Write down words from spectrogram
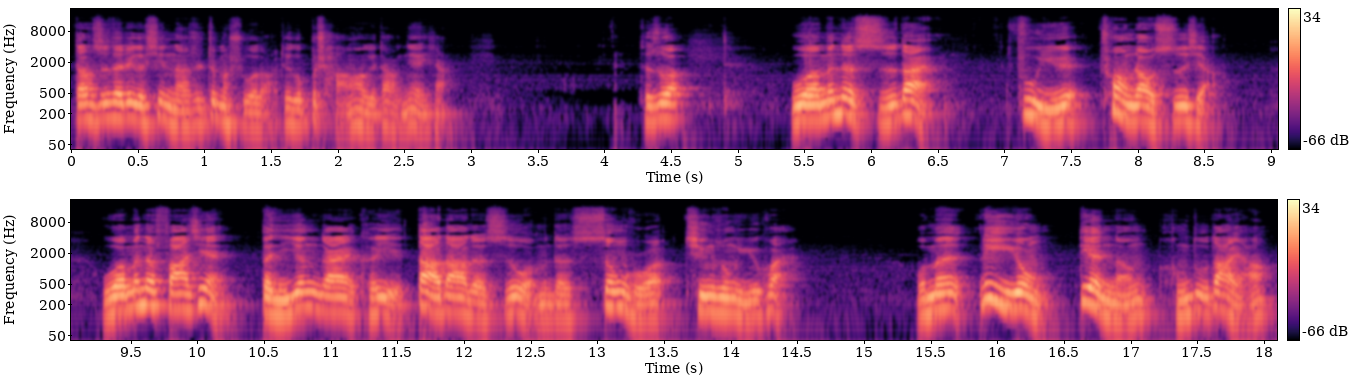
当时的这个信呢是这么说的，这个不长啊，给大伙念一下。他说：“我们的时代赋予创造思想，我们的发现。”本应该可以大大的使我们的生活轻松愉快。我们利用电能横渡大洋，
